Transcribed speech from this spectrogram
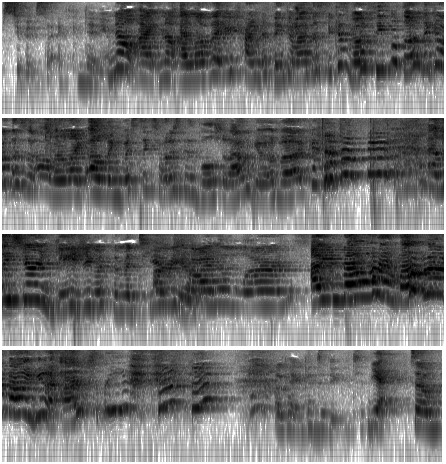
stupid to say. Continue. No, I no, I love that you're trying to think about this because most people don't think about this at all. They're like, oh, linguistics, what is this bullshit? I don't give a fuck. at least you're engaging with the material. I'm trying to learn. I know, and I love that about you, Ashley. Okay, continue. continue. yeah. So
